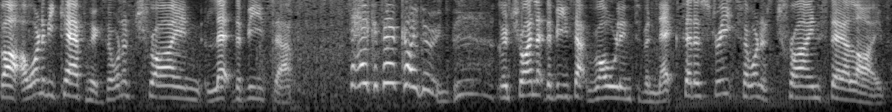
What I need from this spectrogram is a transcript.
But I want to be careful here, because I want to try and let the VSAT... What the heck is that guy doing? I'm going to try and let the VSAT roll into the next set of streaks. I want to try and stay alive.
